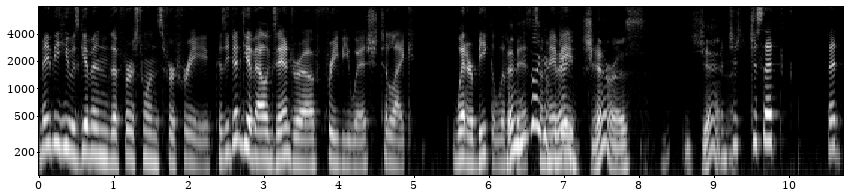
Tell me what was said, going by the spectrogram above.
Maybe he was given the first ones for free because he did give Alexandra a freebie wish to like wet her beak a little Then bit. he's like so a maybe very generous jinn. just just that that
